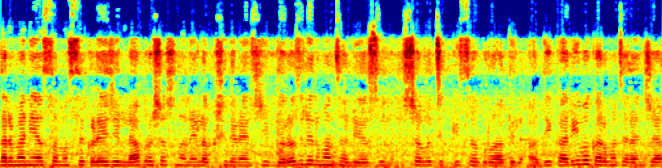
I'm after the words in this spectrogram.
दरम्यान या समस्येकडे जिल्हा प्रशासनाने लक्ष देण्याची गरज निर्माण झाली असून शवचिकित्सागृहातील अधिकारी व कर्मचाऱ्यांच्या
